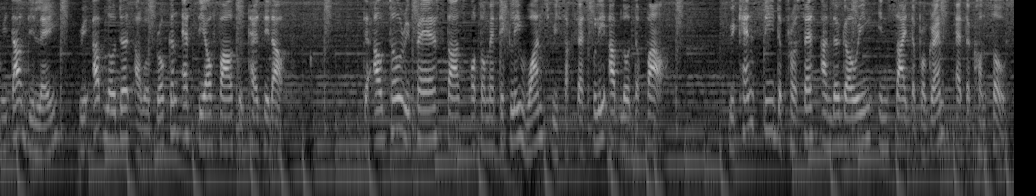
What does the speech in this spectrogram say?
Without delay, we uploaded our broken STL file to test it out. The auto repair starts automatically once we successfully upload the file. We can see the process undergoing inside the programs at the consoles.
